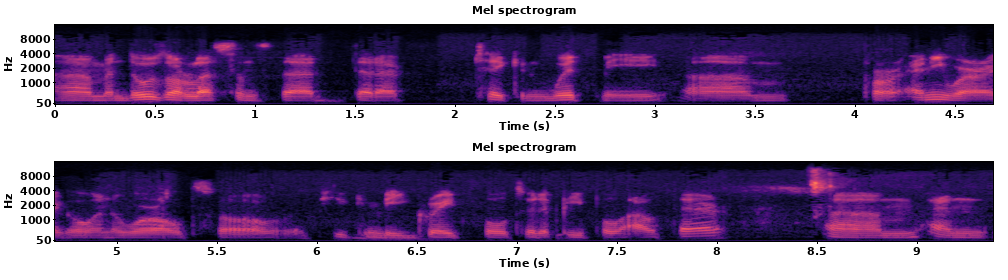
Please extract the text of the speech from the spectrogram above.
Um, and those are lessons that, that I've taken with me um, for anywhere I go in the world. So if you can be grateful to the people out there um, and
